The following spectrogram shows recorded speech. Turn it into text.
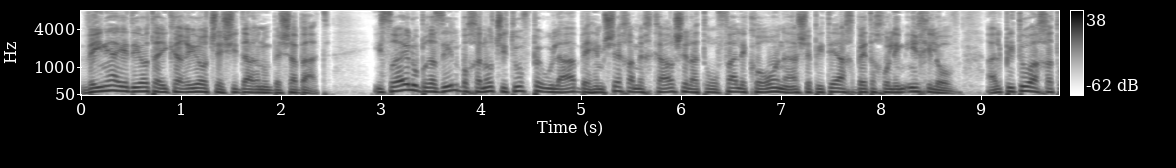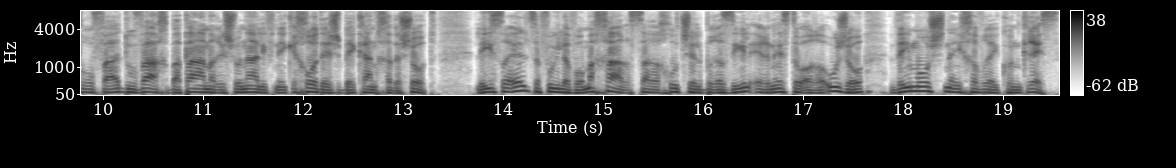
והנה הידיעות העיקריות ששידרנו בשבת. ישראל וברזיל בוחנות שיתוף פעולה בהמשך המחקר של התרופה לקורונה שפיתח בית החולים איכילוב. על פיתוח התרופה דווח בפעם הראשונה לפני כחודש בכאן חדשות. לישראל צפוי לבוא מחר שר החוץ של ברזיל, ארנסטו אראוז'ו, ועמו שני חברי קונגרס.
